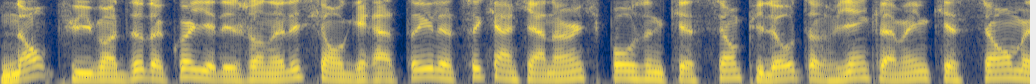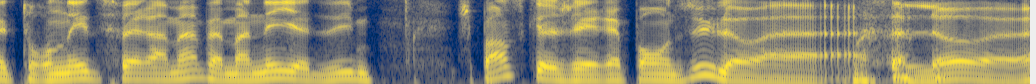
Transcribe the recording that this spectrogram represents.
Non, puis il m'a dit de quoi il y a des journalistes qui ont gratté, là, tu sais, quand il y en a un qui pose une question, puis l'autre revient avec la même question, mais tournée différemment. Puis à un moment donné, il a dit, je pense que j'ai répondu là à, à celle-là. euh,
